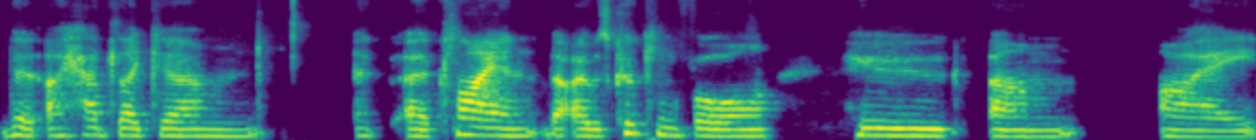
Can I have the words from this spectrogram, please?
that I had like um, a, a, client that I was cooking for who um, I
